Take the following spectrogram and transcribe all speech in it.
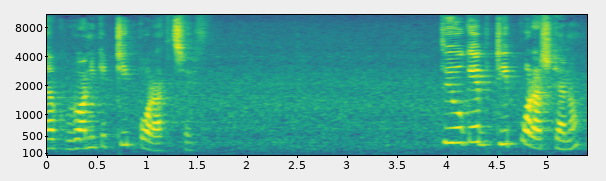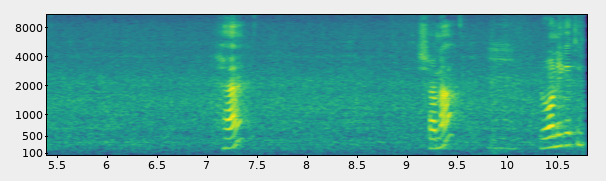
দেখো রনিকে টিপ পড়াচ্ছে তুই ওকে টিপ পড়াস কেন? হ্যাঁ? সানা? রনিকে তুই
